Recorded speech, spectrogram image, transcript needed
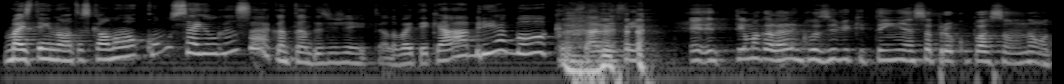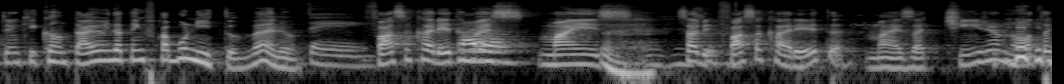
Mas tem notas que ela não consegue alcançar cantando desse jeito. Ela vai ter que abrir a boca, sabe assim? Tem uma galera, inclusive, que tem essa preocupação. Não, eu tenho que cantar e eu ainda tenho que ficar bonito, velho. Tem. Faça careta, Caramba. mas. mas sabe, faça careta, mas atinja a nota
